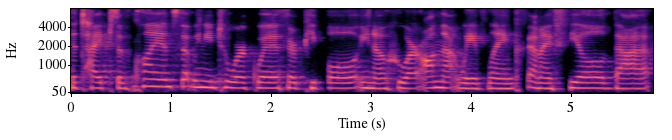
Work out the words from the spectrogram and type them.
the types of clients that we need to work with or people you know who are on that wavelength. And i feel that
